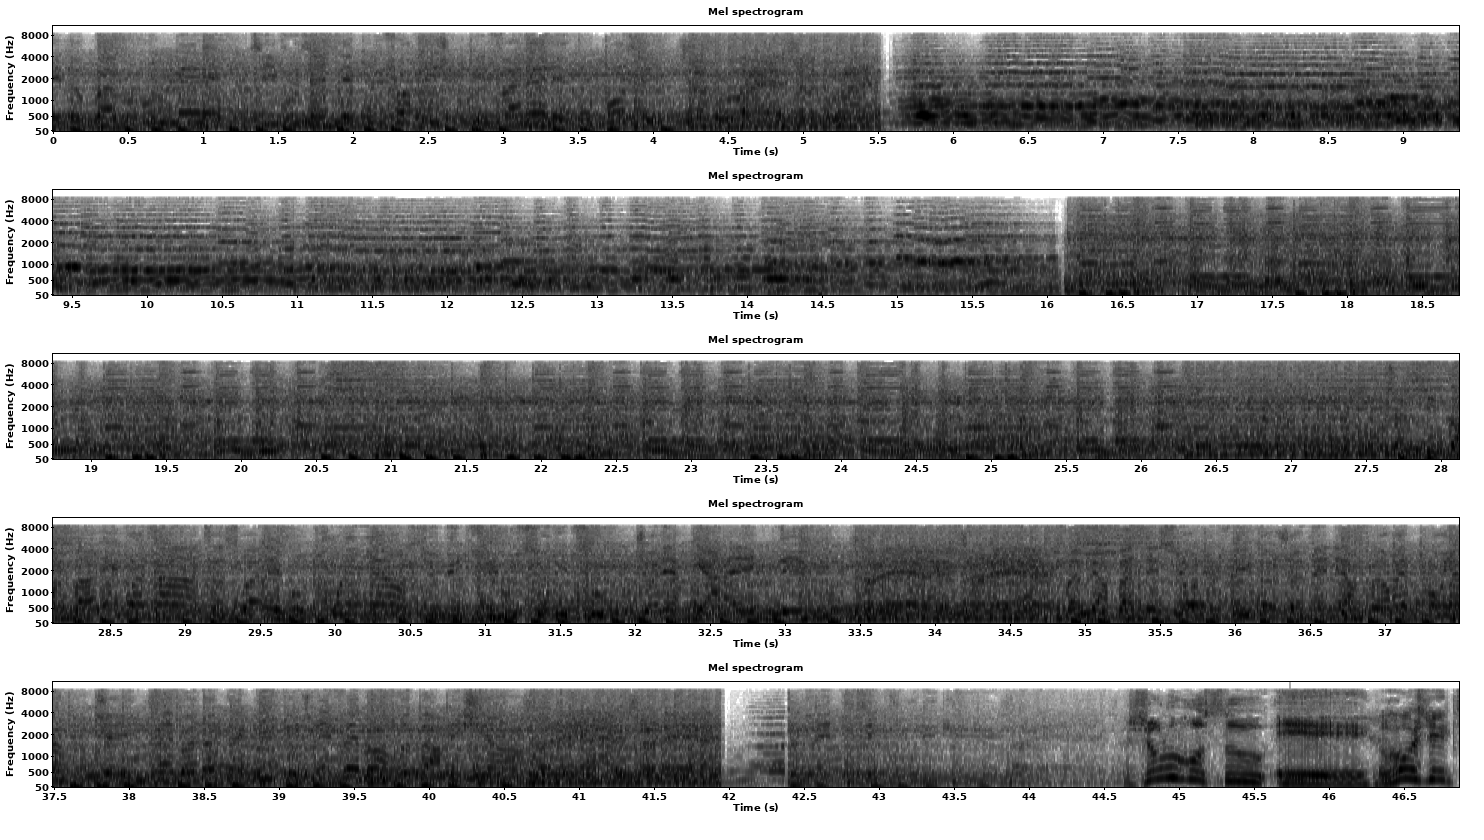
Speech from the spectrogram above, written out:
Mais de quoi vous vous mêlez. Si vous êtes les plus forts les chiens. Je les hais, je les hais. Je hais tous ces trous du cul. Jean-Loup et Roger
